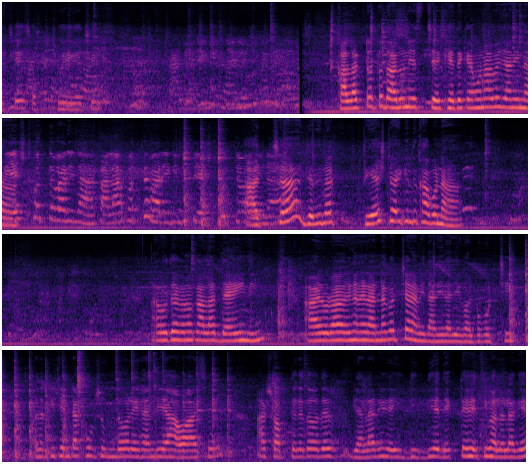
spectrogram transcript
আছে সব কিছু হয়ে গেছে। কালারটা তো দারুণ এসছে খেতে কেমন হবে জানি না। টেস্ট করতে পারি না কালার করতে পারি কিন্তু টেস্ট করতে পারি না। আচ্ছা যদি না টেস্ট হয় কিন্তু খাব না। আর ও তো এখনও কালার দেয়নি। আর ওরা এখানে রান্না করছে আর আমি দাঁড়িয়ে দাঁড়িয়ে গল্প করছি। ওদের কিচেনটা খুব সুন্দর, এখান দিয়ে হাওয়া আছে। আর সব থেকে তো ওদের গ্যালারির এই দিক দিয়ে দেখতে বেশি ভালো লাগে।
